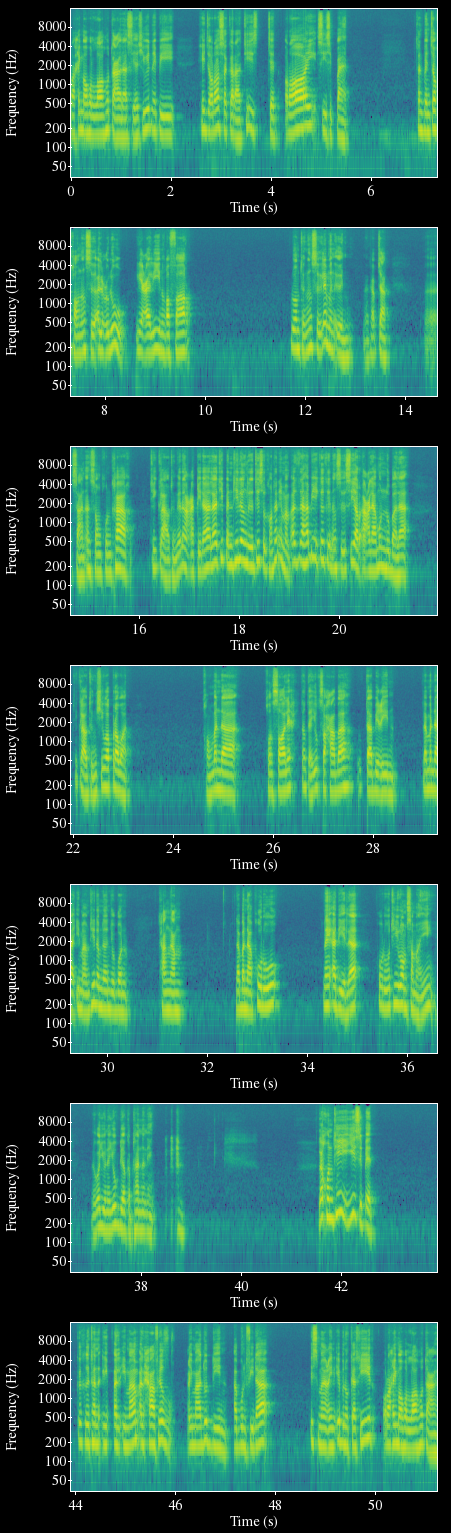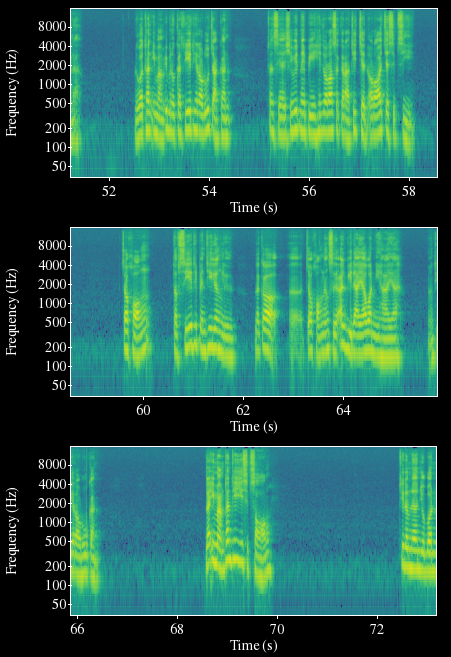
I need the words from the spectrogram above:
รอฮิมะฮุลลอฮุตะอาลาเสียชีวิตในปีฮิจรัสกราชที่ 748 ท่านเป็นเจ้าของหนังสืออัลอูลูลีอาลีนกอฟาร์ รวมถึงหนังสือเล่มอื่นๆนะครับจากสารอันทรงคุณค่าที่กล่าวถึงในเรื่องอากีดะและที่เป็นที่เรื่องลือที่สุดของท่านอิหม่ามอัลซาฮบีก็คือหนังสือเซียรอาลามุนนุบะละที่กล่าวถึงชีวประวัติ ของบรรดาคนซอลิห์ตั้งแต่ยุคสฮาบะยุคตาบีอินและบรรดาอิหม่ามที่ดำเนินอยู่บนทางนำและบรรดาผู้รู้ในอดีตและผู้รู้ที่ร่วมสมัย หรือว่าอยู่ในยุคเดียวกับท่านนั่นเอง และคนที่ 21 ก็คือท่านอัลอิมามอัลฮาฟิซอิมาดุดดีนอบุลฟิดาอิสมาอินอิบนุกะซีรรหิมะฮุลลอฮุตะอาลาหรือว่าท่านอิหม่ามอิบนุกะซีรที่เรารู้จักกันท่านเสียชีวิตในปีฮิจเราะห์ศักราชที่ 774 เจ้าของตัฟซีรที่เป็นที่เลื่องลือ แล้วก็เจ้าของหนังสือ البداية والنهايةอย่างที่เรารู้กัน และอิหม่ามท่านที่ 22 ที่ดำเนินอยู่บน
